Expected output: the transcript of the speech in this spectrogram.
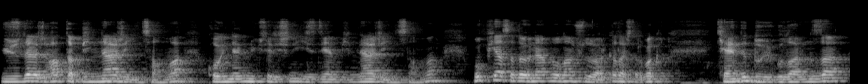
yüzlerce hatta binlerce insan var. Coinlerin yükselişini izleyen binlerce insan var. Bu piyasada önemli olan şudur arkadaşlar. Bakın kendi duygularınıza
